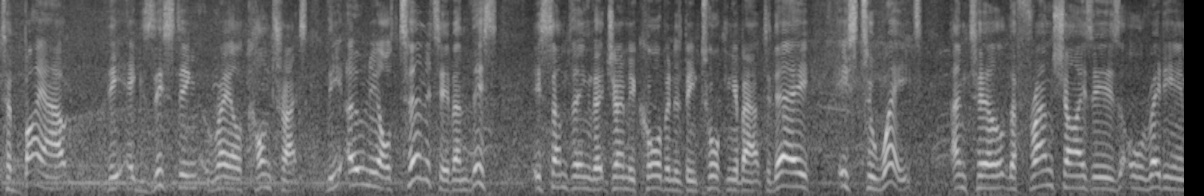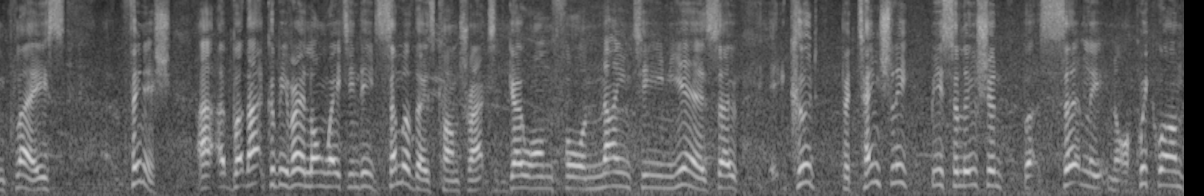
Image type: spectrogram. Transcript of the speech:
to buy out the existing rail contracts. The only alternative, and this is something that Jeremy Corbyn has been talking about today, is to wait until the franchises already in place finish. Uh, but that could be a very long wait indeed. Some of those contracts go on for 19 years, so it could potentially be a solution, but certainly not a quick one.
